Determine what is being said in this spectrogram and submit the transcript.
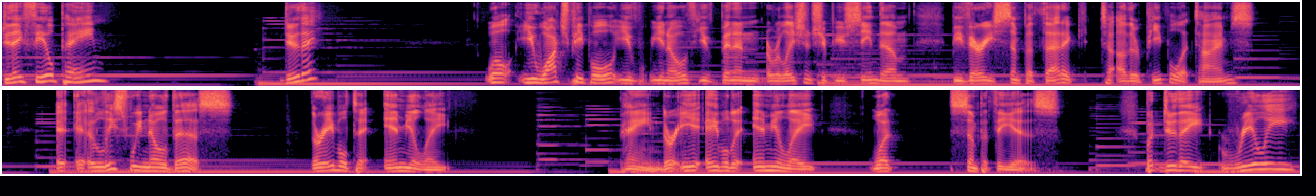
Do they feel pain? Do they? Well, you watch people, you've, you know, if you've been in a relationship, you've seen them be very sympathetic to other people at times. It, at least we know this. They're able to emulate pain, they're e- able to emulate what sympathy is. But do they really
